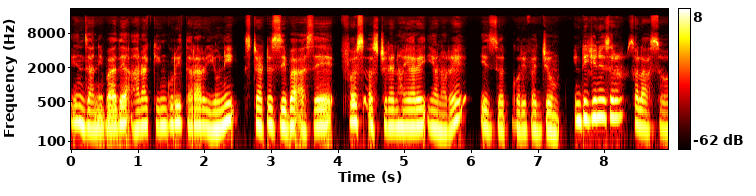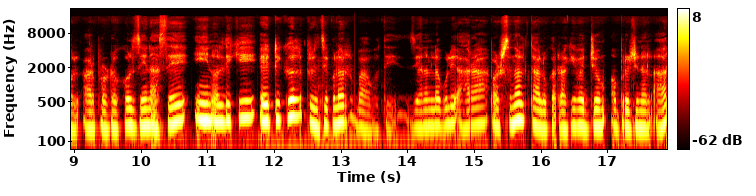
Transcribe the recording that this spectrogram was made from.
ইন জানিবাদে আরা কিংগুরি তারার ইউনিক স্ট্যাটাস যিবা আছে ফার্স্ট অস্ট্রেলিয়ান হয়ারে ইয়ানরে ইজ্জত করি ফাজুম ইন্ডিজিনাসর চলাচল আর প্রটোকল যেন আছে, ইন অলদিকি এটিক্যাল প্রিন্সিপালর বাবদে জিয়ানাল্লা বলি আরা পার্সোনাল তালুকাত রাখি ফাজুম অরিজিনাল আর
